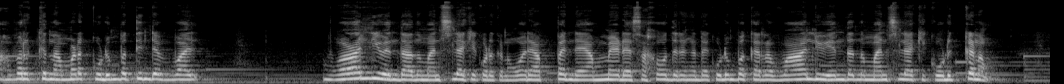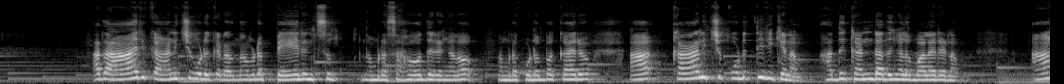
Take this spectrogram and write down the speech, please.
അവർക്ക് നമ്മുടെ കുടുംബത്തിന്റെ വാല്യൂ എന്താണെന്ന് മനസ്സിലാക്കി കൊടുക്കണം. ഒരപ്പന്റെ അമ്മയുടെ സഹോദരങ്ങളുടെ കുടുംബക്കാരുടെ വാല്യൂ എന്തെന്ന് മനസ്സിലാക്കി കൊടുക്കണം. അത് ആര് കാണിച്ചു കൊടുക്കണം? നമ്മുടെ പേരൻസും നമ്മുടെ സഹോദരങ്ങളോ നമ്മുടെ കുടുംബക്കാരോ ആ കാണിച്ചു കൊടുത്തിരിക്കണം. അത് കണ്ട് അതുങ്ങൾ വളരണം. ആ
